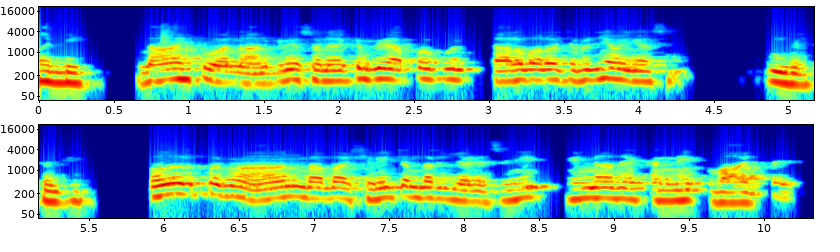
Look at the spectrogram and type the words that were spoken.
ਹਾਂਜੀ। ਨਾ ਹੀ ਭੂਆ ਨਾਨਕੀ ਨੇ ਸੁਣਿਆ ਕਿਉਂਕਿ ਆਪੋ ਕੋਈ ਕਾਰੋਬਾਰ ਵਿੱਚ ਰੁੱਝੀਆਂ ਹੋਈਆਂ ਸੀ। ਬਿਲਕੁਲ ਜੀ। ਔਰ ਭਗਵਾਨ ਬਾਬਾ ਸ਼੍ਰੀ ਚੰਦਰ ਜਿਹੜੇ ਸੀ ਇਹਨਾਂ ਦੇ ਕੰਨੀ ਆਵਾਜ਼ ਪਈ।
